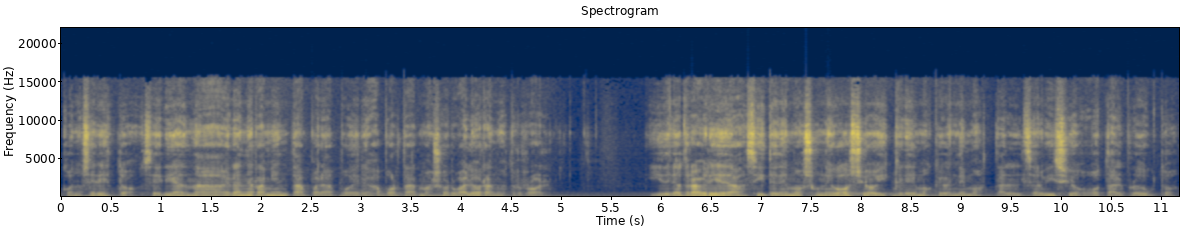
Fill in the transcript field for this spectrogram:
Conocer esto sería una gran herramienta para poder aportar mayor valor a nuestro rol. Y de la otra vereda, si tenemos un negocio y creemos que vendemos tal servicio o tal producto,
